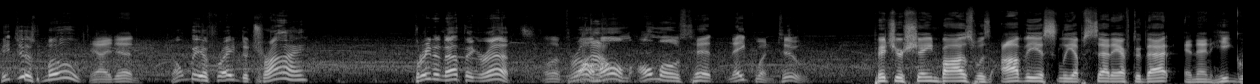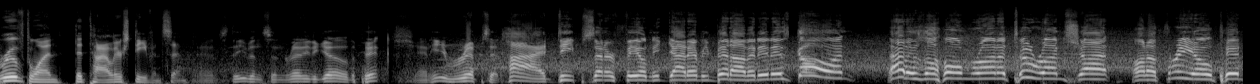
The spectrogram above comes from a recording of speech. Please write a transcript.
He just moved. Yeah, he did. Don't be afraid to try. Three to nothing Reds. Well, the throw wow. home almost hit Naquin, too. Pitcher Shane Baz was obviously upset after that, and then he grooved one to Tyler Stephenson. And Stephenson ready to go. The pitch, and he rips it high, deep center field, and he got every bit of it. It is gone. That is a home run, a two run shot on a 3 0 pitch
